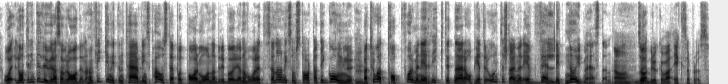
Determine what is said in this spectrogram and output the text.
Och låt er inte luras av raden. Han fick en liten tävlingspaus där på ett par månader i början av året. Sen har han liksom startat igång nu. Mm. Jag tror att toppformen är riktigt nära och Peter Untersteiner är väldigt nöjd med hästen. Ja, det Så, brukar vara extra plus.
